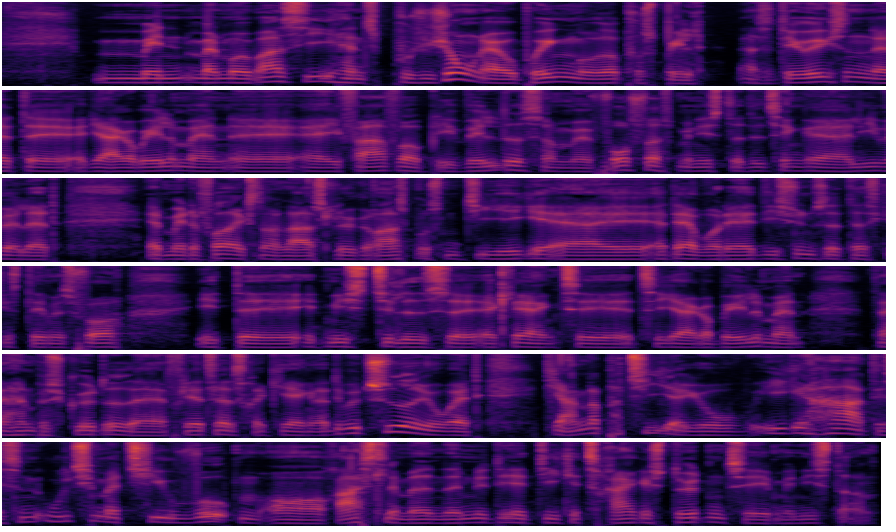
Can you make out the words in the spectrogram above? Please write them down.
Men man må jo bare sige, at hans position er jo på ingen måde på spil. Altså det er jo ikke sådan, at, øh, at Jacob Ellemann øh, er i far for at blive væltet som øh, forsvarsminister. Det tænker jeg alligevel, at, at Mette Frederiksen og Lars Løkke Rasmussen, de ikke er, øh, er der, hvor det er, de synes, at der skal stemmes for et, øh, et mistillidserklæring til, til Jacob Ellemann, der han beskyttet af flertalsregeringen. Og det betyder jo, at de andre partier jo ikke har det sådan ultimative våben at rasle med, nemlig det, at de kan trække støtten til ministeren.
